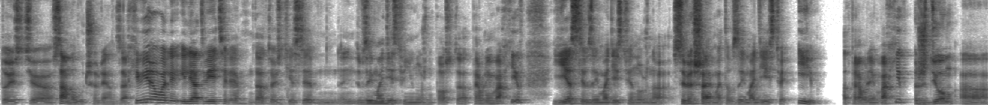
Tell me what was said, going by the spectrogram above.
то есть э, самый лучший вариант. Заархивировали или ответили, да, то есть если взаимодействие не нужно, просто отправляем в архив, если взаимодействие нужно, совершаем это взаимодействие и отправляем в архив, ждем э,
